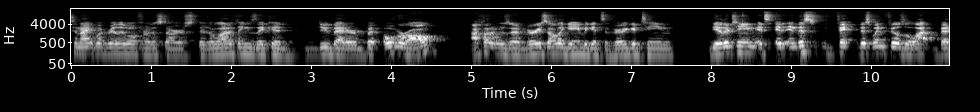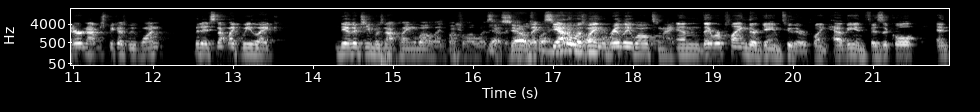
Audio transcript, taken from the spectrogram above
tonight went really well for the Stars. There's a lot of things they could do better, but overall, I thought it was a very solid game against a very good team. The other team, it's it, and this this win feels a lot better, not just because we won, but it's not like we like the other team was not playing well like Buffalo was. the Yeah, Seattle was like playing Seattle was well. playing really well tonight. And they were playing their game too. They were playing heavy and physical, and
